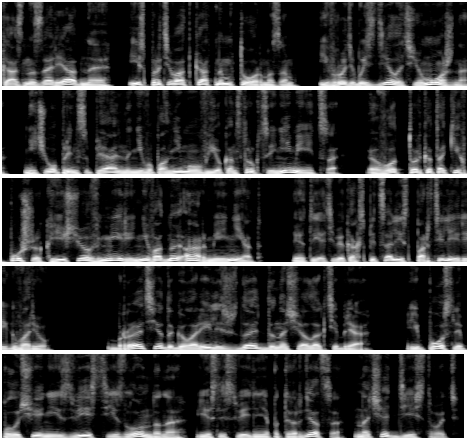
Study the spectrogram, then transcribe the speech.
казнозарядная и с противооткатным тормозом. И вроде бы сделать ее можно, ничего принципиально невыполнимого в ее конструкции не имеется, Вот только таких пушек еще в мире ни в одной армии нет. Это я тебе как специалист по артиллерии говорю. Братья договорились ждать до начала октября. И после получения известий из Лондона, если сведения подтвердятся, начать действовать.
